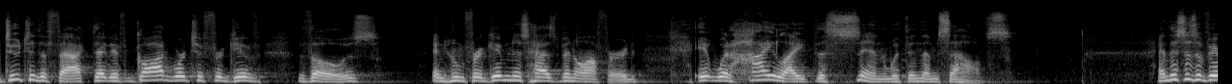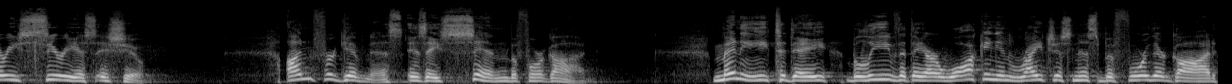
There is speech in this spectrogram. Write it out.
due to the fact that if God were to forgive those in whom forgiveness has been offered, it would highlight the sin within themselves. And this is a very serious issue. Unforgiveness is a sin before God. Many today believe that they are walking in righteousness before their God,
